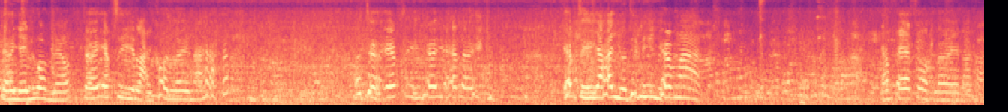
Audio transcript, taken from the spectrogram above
เจอยายร่วมแล้ว เจอเอฟซีหลายคนเลยนะคะก็เจอเอฟซีเยอะแยะเลยเอฟซียายอยู่ที่นี่เยอะมาก กาแฟสดเลยนะคะ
